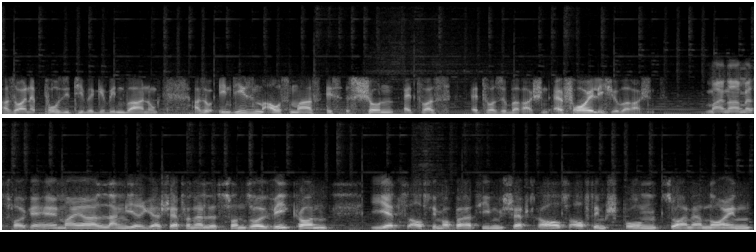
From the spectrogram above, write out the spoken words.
Also eine positive Gewinnwarnung. Also in diesem Ausmaß ist es schon etwas, etwas überraschend, erfreulich überraschend. Mein Name ist Volker Hellmeier, langjähriger Chefanalyst von Solvecon, jetzt aus dem operativen Geschäft raus, auf dem Sprung zu einer neuen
